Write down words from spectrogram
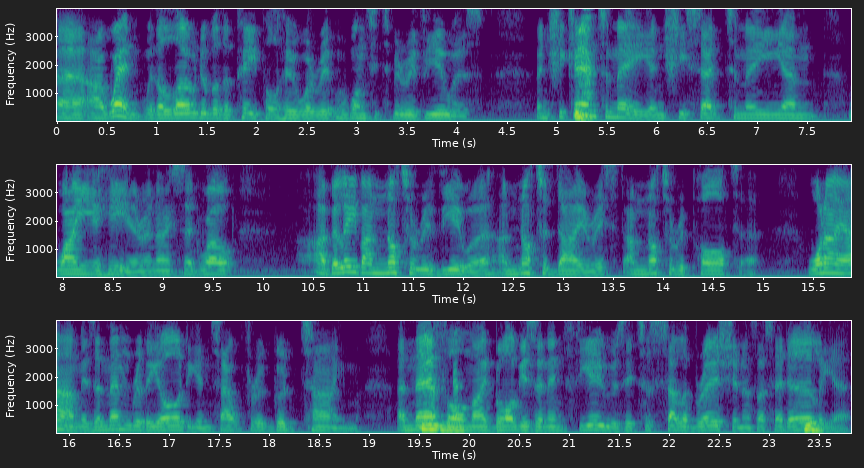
uh, I went with a load of other people who were re- who wanted to be reviewers, and she came to me and she said to me, um, "Why are you here?" And I said, "Well, I believe I'm not a reviewer, I'm not a diarist, I'm not a reporter. What I am is a member of the audience out for a good time, and hmm. therefore my blog is an enthuse, it's a celebration, as I said hmm. earlier.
